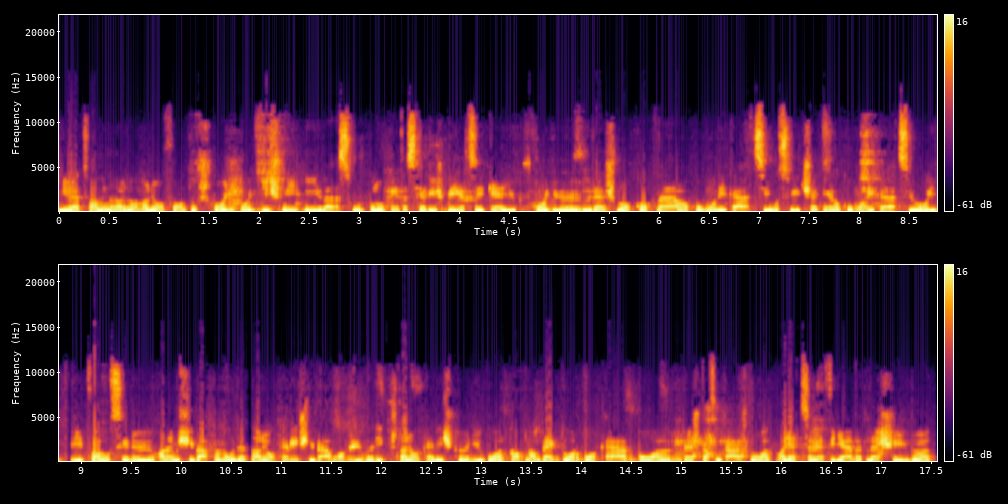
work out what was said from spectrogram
Illetve ami nagyon-nagyon fontos, hogy, hogy és mi nyilván szurkolóként ezt kevésbé érzékeljük, hogy üres blokkoknál a kommunikáció, switcheknél a kommunikáció, itt, itt valószínű, ha nem is hibátlanul, de nagyon kevés hibával működik, és nagyon kevés könnyű gólt kapnak backdoorból, kártból, üres befutásból, vagy egyszerűen figyelmetlenségből.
